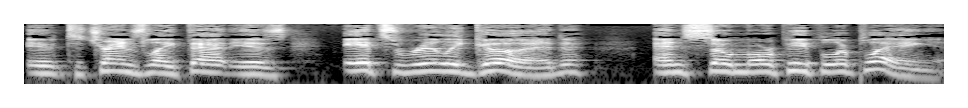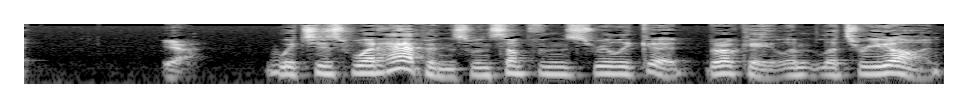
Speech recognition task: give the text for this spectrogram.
It- to translate that is, it's really good, and so more people are playing it. Which is what happens when something's really good. But okay, let, us read on.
